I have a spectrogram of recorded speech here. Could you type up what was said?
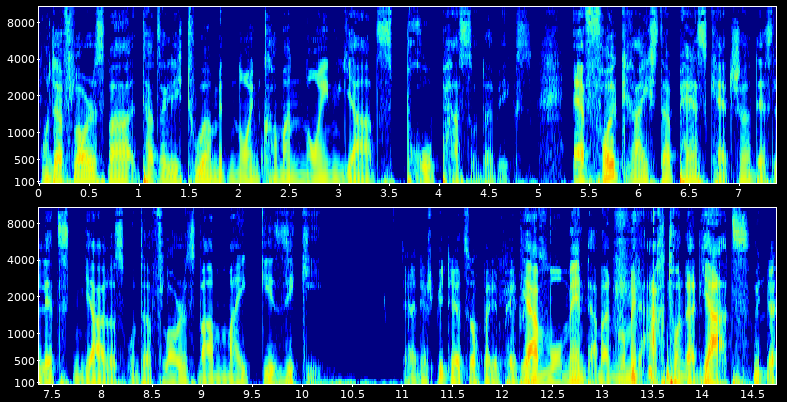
unter Flores war tatsächlich Tour mit 9,9 Yards pro Pass unterwegs. Erfolgreichster Passcatcher des letzten Jahres unter Flores war Mike Gesicki ja, der spielt ja jetzt auch bei den Patriots. Ja, Moment, aber nur mit 800 Yards. ja.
